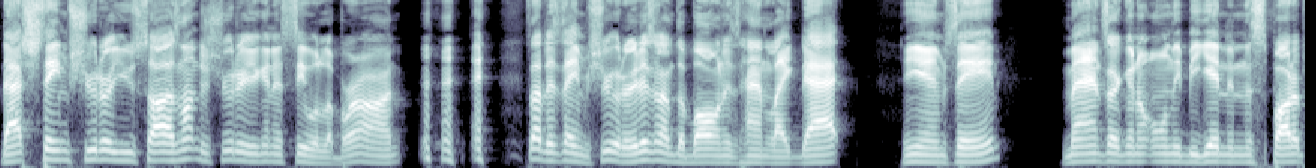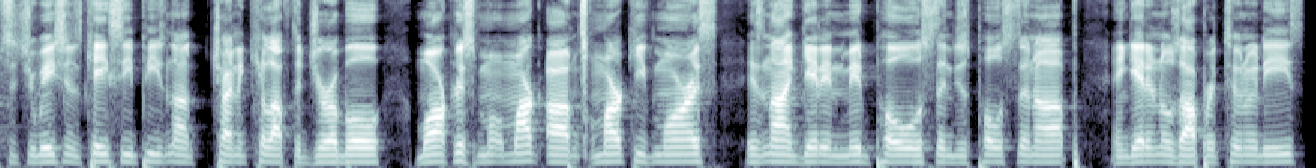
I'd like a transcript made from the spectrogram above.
That same shooter you saw is not the shooter you're gonna see with LeBron. it's not the same shooter. He doesn't have the ball in his hand like that. You know what I'm saying? Mans are going to only be getting in the spot up situations. KCP's not trying to kill off the dribble. Marcus Mark uh, Markieff Morris is not getting mid post and just posting up and getting those opportunities.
